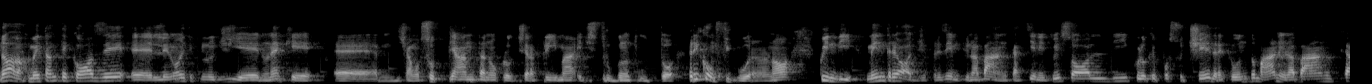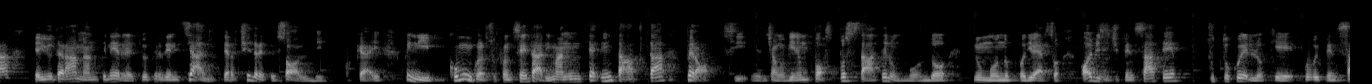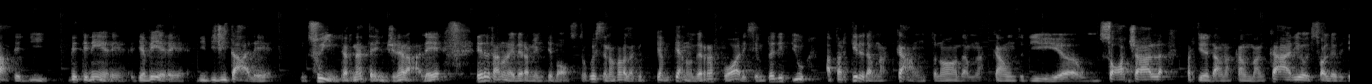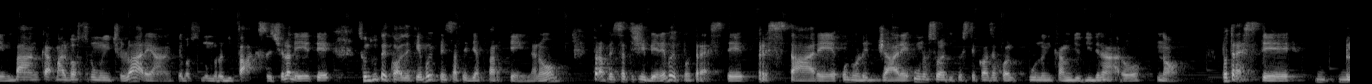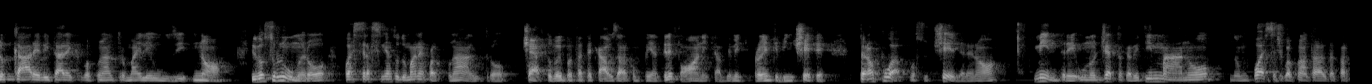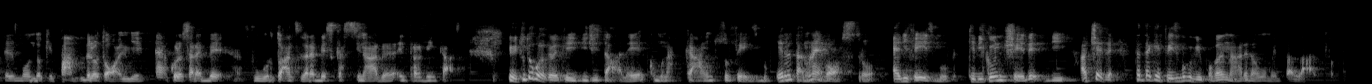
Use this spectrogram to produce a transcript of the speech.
No, ma come tante cose, eh, le nuove tecnologie non è che eh, diciamo soppiantano quello che c'era prima e distruggono tutto, riconfigurano, no? Quindi, mentre oggi, per esempio, una banca tiene i tuoi soldi, quello che può succedere è che un domani una banca ti aiuterà a mantenere le tue credenziali per accedere ai tuoi soldi ok? Quindi comunque la sua funzionalità rimane intatta, però sì, diciamo, viene un po' spostata in un, mondo, in un mondo un po' diverso. Oggi se ci pensate, tutto quello che voi pensate di detenere, di avere di digitale su internet in generale, in realtà non è veramente vostro. Questa è una cosa che pian piano verrà fuori sempre di più a partire da un account, no? da un account di uh, un social, a partire da un account bancario, i soldi avete in banca, ma il vostro numero di cellulare anche, il vostro numero di fax ce l'avete, sono tutte cose che voi pensate vi appartengano, però pensateci bene, voi potreste prestare o noleggiare una sola di queste cose a qualcuno in cambio di denaro? No. Potreste bloccare, evitare che qualcun altro mai le usi? No. Il vostro numero può essere assegnato domani a qualcun altro. Certo, voi poi fate causa alla compagnia telefonica, ovviamente probabilmente vincete, però può, può succedere, no? Mentre un oggetto che avete in mano non può esserci qualcun altro dall'altra parte del mondo che pam, ve lo toglie. Eh, quello sarebbe furto, anzi dovrebbe scassinare, entrarvi in casa. Quindi tutto quello che avete di digitale, come un account su Facebook, in realtà non è vostro, è di Facebook, che vi concede di accedere, tant'è che Facebook vi può bannare da un momento all'altro.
